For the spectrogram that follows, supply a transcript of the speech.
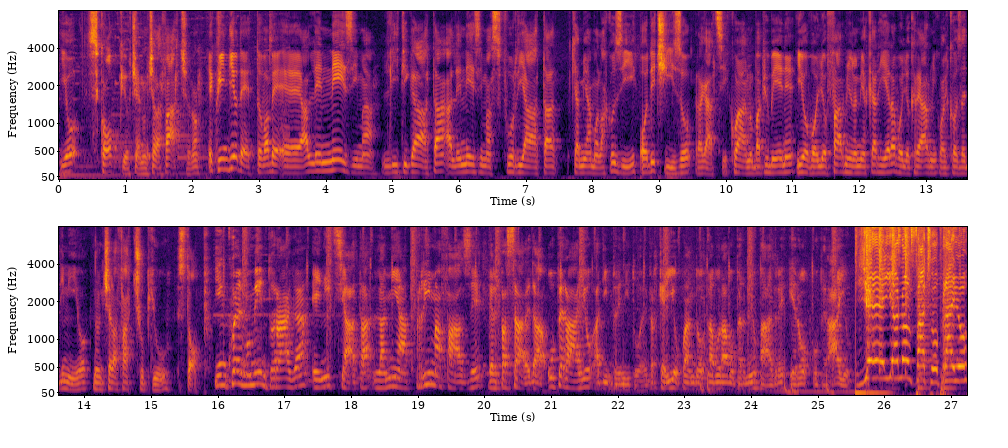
io scoppio, cioè non ce la faccio, no? E quindi quindi ho detto, vabbè, eh, all'ennesima litigata, all'ennesima sfuriata chiamiamola così, ho deciso, ragazzi, qua non va più bene, io voglio farmi una mia carriera, voglio crearmi qualcosa di mio, non ce la faccio più, stop. In quel momento, raga, è iniziata la mia prima fase del passare da operaio ad imprenditore, perché io quando lavoravo per mio padre ero operaio. Yeah, io non faccio operaio.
